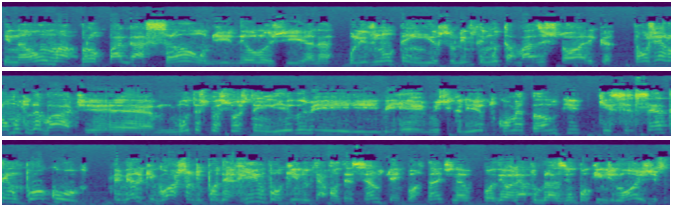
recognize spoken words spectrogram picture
e não uma propagação de ideologia, né? O livro não tem isso, o livro tem muita base histórica. Então gerou muito debate. É, muitas pessoas têm lido e, e, e escrito comentando que, que se sentem um pouco primeiro que gostam de poder rir um pouquinho do que está acontecendo, que é importante, né? Poder olhar para o Brasil um pouquinho de longe,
